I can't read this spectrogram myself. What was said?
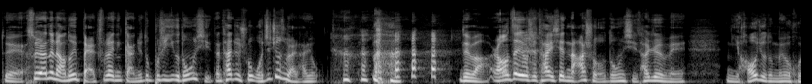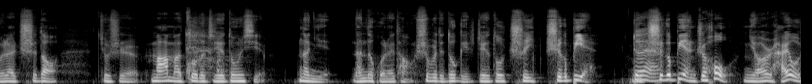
对，虽然那两个东西摆出来，你感觉都不是一个东西，但她就说我这就是软杂肉，对吧？然后再就是她一些拿手的东西，她认为你好久都没有回来吃到，就是妈妈做的这些东西，那你难得回来一趟，是不是得都给这些都吃一吃个遍？你对吃个遍之后，你要是还有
